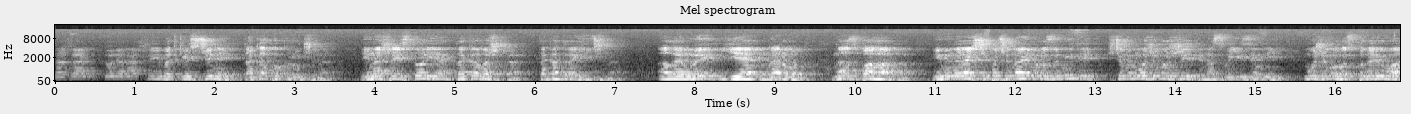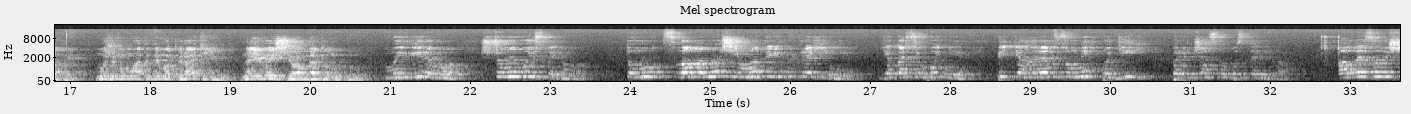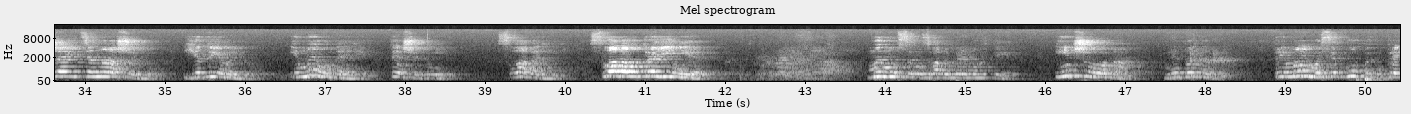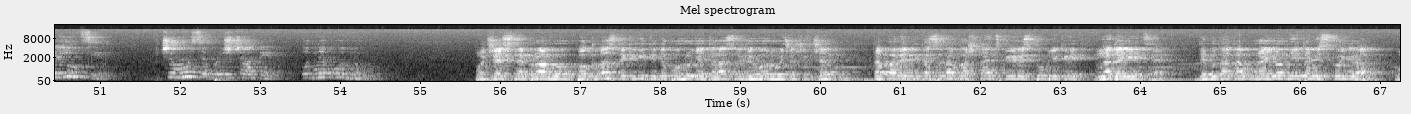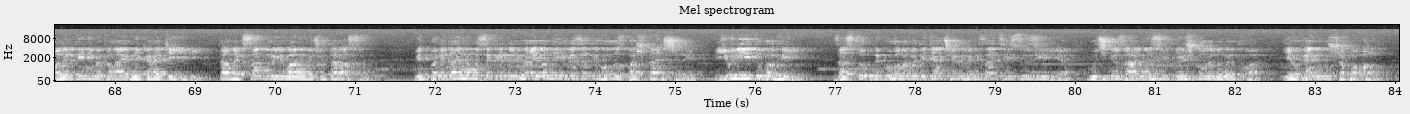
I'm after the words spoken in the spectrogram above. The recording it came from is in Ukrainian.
На жаль, доля нашої батьківщини така покручена, і наша історія така важка, така трагічна. Але ми є народ, нас багато, і ми нарешті починаємо розуміти, що ми можемо жити на своїй землі, можемо господарювати, можемо мати демократію найвищого гатунку. Ми віримо, що ми вистоїмо. Тому слава нашій матері Україні, яка сьогодні під тягарем сумних подій передчасно постаріла, але залишається нашою, єдиною, і ми у неї теж одні. Слава їй! Слава Україні! Ми мусимо з вами перемогти. Іншого нам не дано. Тримаймося купи, українці, вчимося прощати одне одному. Почесне право покласти квіти до погруддя Тараса Григоровича Шевченку та пам'ятника синам Баштанської республіки надається депутатам районної та міської рад Валентині Миколаївні Каратєєвій та Олександру Івановичу Тарасову, відповідальному секретарю районної газети Голос Баштанщини Юлії Дубовій, заступнику голови дитячої організації Сузір'я, учню загальноосвітньої школи номер 2 Євгену Шаповалу.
